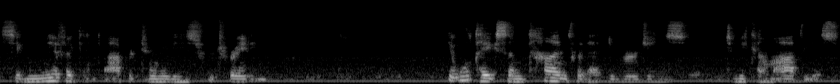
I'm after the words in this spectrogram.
significant opportunities for trading, it will take some time for that divergence to become obvious.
